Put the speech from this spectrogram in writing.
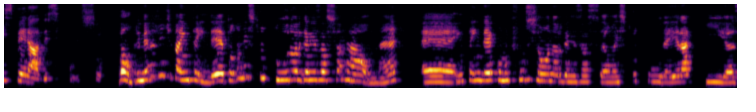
esperar desse curso? Bom, primeiro a gente vai entender toda uma estrutura organizacional, né? É, entender como que funciona a organização, a estrutura, hierarquias.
